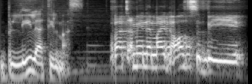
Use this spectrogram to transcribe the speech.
בלי להטיל מס. But I mean, there might also be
